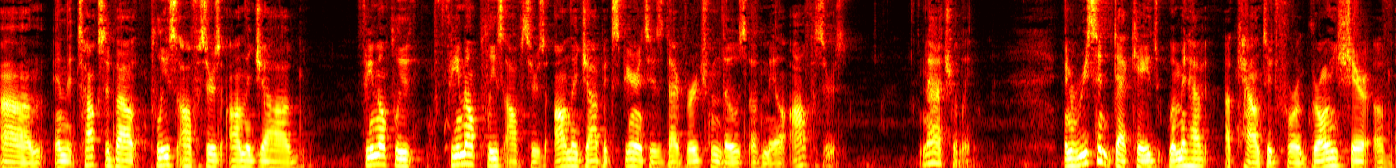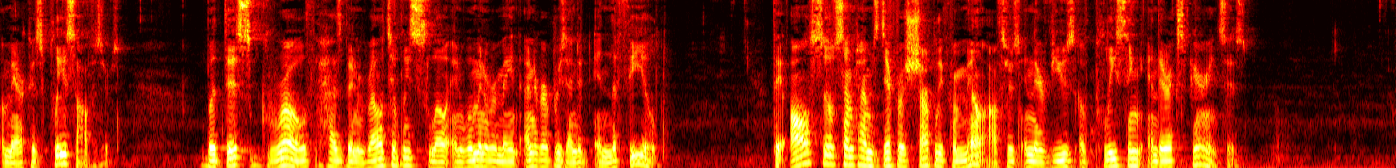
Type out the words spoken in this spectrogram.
um, and it talks about police officers on the job. Female female police officers on the job experiences diverge from those of male officers. Naturally. In recent decades, women have accounted for a growing share of America's police officers but this growth has been relatively slow and women remain underrepresented in the field. They also sometimes differ sharply from male officers in their views of policing and their experiences.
